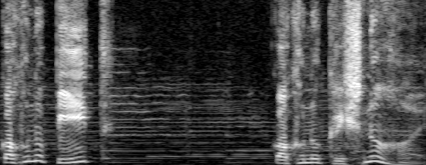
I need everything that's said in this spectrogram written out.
কখনো পীত, কখনো কৃষ্ণ হয়।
